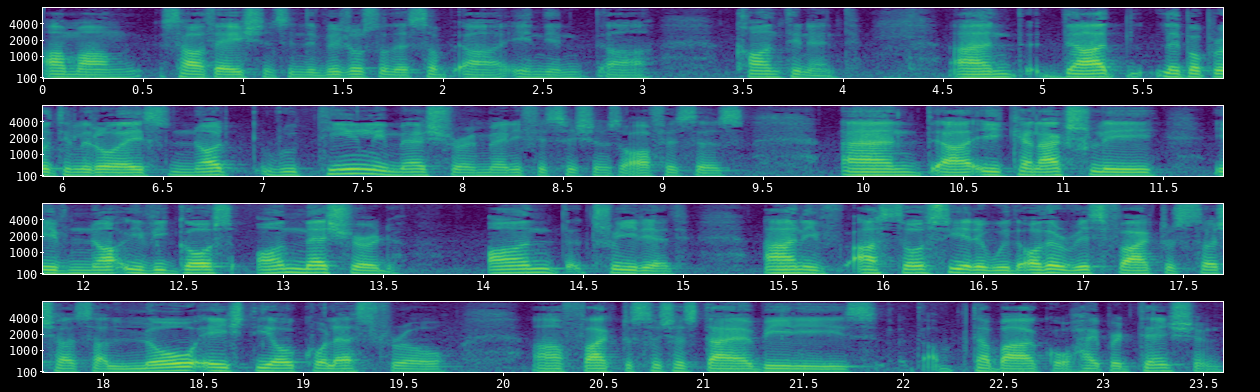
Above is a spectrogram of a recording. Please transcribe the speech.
among South Asians, individuals of the sub, uh, Indian continent. And that lipoprotein little a is not routinely measured in many physicians' offices. And uh, it can actually, if, not, if it goes unmeasured, untreated, and if associated with other risk factors such as a low HDL cholesterol, uh, factors such as diabetes, tobacco, hypertension,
